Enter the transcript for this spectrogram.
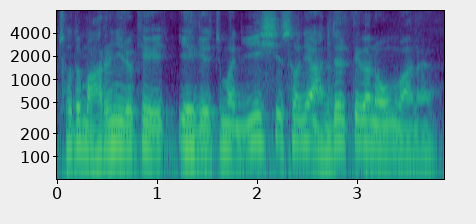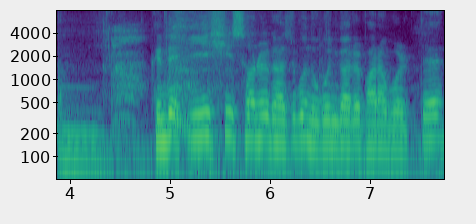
저도 말은 이렇게 얘기했지만 이 시선이 안 될 때가 너무 많아요. 근데 이 시선을 가지고 누군가를 바라볼 때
